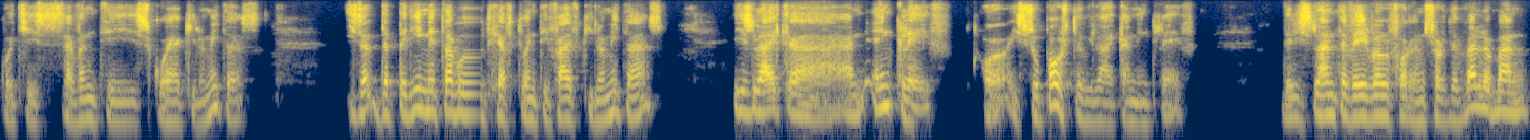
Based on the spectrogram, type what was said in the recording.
which is 70 square kilometers. Is that the perimeter would have 25 kilometers, is like uh, an enclave, or is supposed to be like an enclave. There is land available for onshore development.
